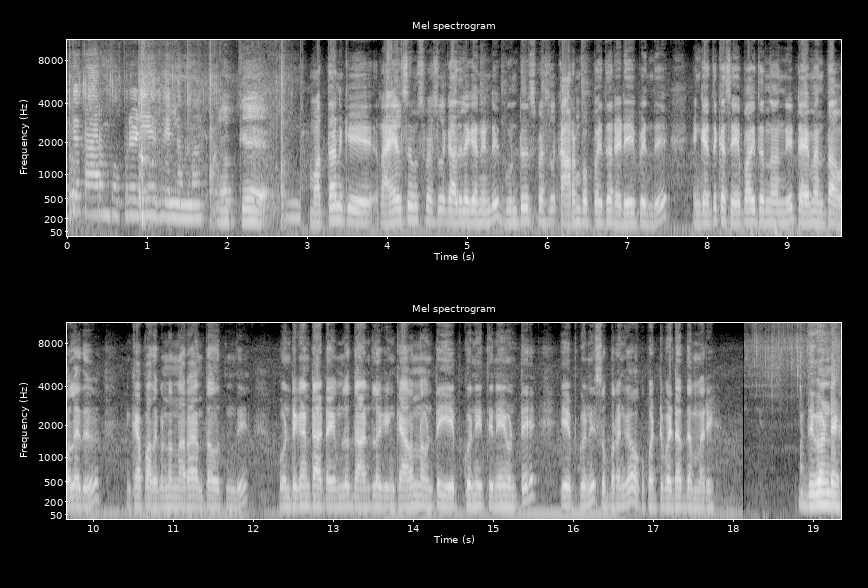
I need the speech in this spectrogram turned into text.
అయితే కారం పప్పు రెడీ అయిపోయిందమ్మా. ఓకే. మొత్తానికి రాయలసీమ స్పెషల్ కాదులే కానండి. గుంటూరు స్పెషల్ కారం పప్పు అయితే రెడీ అయిపోయింది. ఇంకైతే కాసేపు అవుతుందండి టైం ఎంత అవ్వలేదు. ఇంకా పదకొండున్నర ఎంత అవుతుంది. ఒంటి గంట ఆ టైంలో దాంట్లోకి ఇంకేమన్నా ఉంటే ఏపుకొని తినే ఉంటే ఏపుకొని శుభ్రంగా ఒక పట్టు పెట్టేద్దాం మరి. ఇదిగోండి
